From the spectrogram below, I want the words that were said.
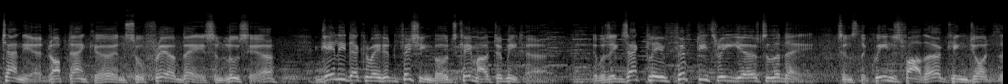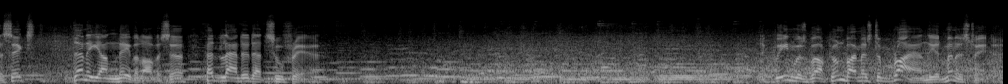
Britannia dropped anchor in Soufriere Bay, St. Lucia, gaily decorated fishing boats came out to meet her. It was exactly 53 years to the day since the Queen's father, King George VI, then a young naval officer, had landed at Soufriere. The Queen was welcomed by Mr. Bryan, the administrator,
